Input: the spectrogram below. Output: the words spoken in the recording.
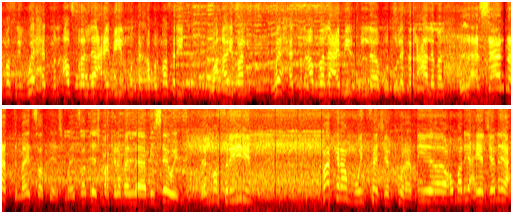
المصري واحد من أفضل لاعبي المنتخب المصري وأيضا واحد من أفضل لاعبين في بطولة العالم. لا سند ما يتصداش ما يتصداش مكرم المساوي المصريين مكرم ويتسجل كرة. عمر يحيى الجناح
